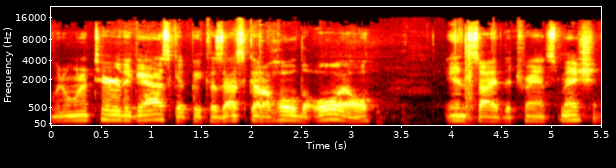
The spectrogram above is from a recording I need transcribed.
We don't want to tear the gasket because that's got to hold the oil inside the transmission.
